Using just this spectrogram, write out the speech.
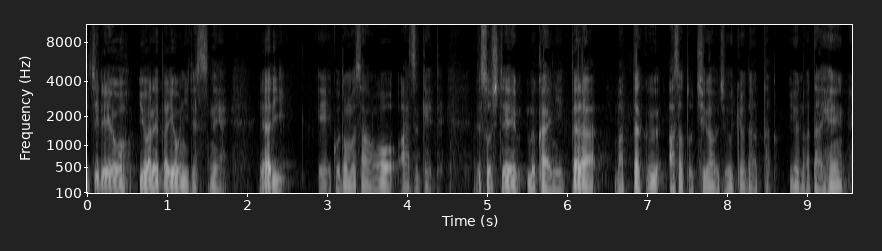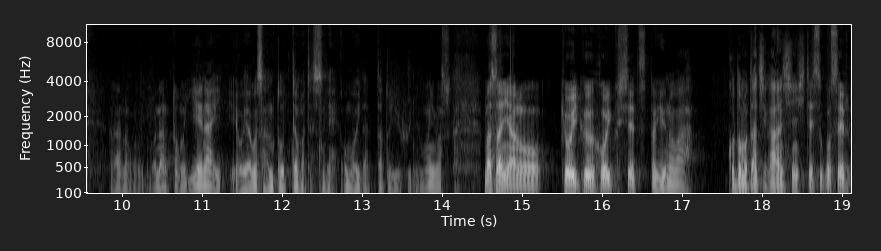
事例を言われたようにですね、やはり、えー、子どもさんを預けて、そして迎えに行ったら、全く朝と違う状況であったというのは大変あの何とも言えない親御さんにとってもですね思いだったというふうに思いますまさにあの教育保育施設というのは子どもたちが安心して過ごせる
